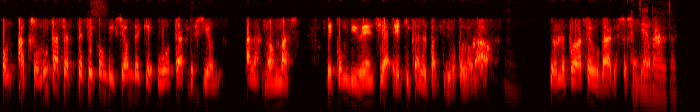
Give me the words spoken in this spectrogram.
con absoluta certeza y convicción de que hubo transgresión a las normas de convivencia ética del Partido Colorado. Mm. Yo le puedo asegurar eso, señora. doctor.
